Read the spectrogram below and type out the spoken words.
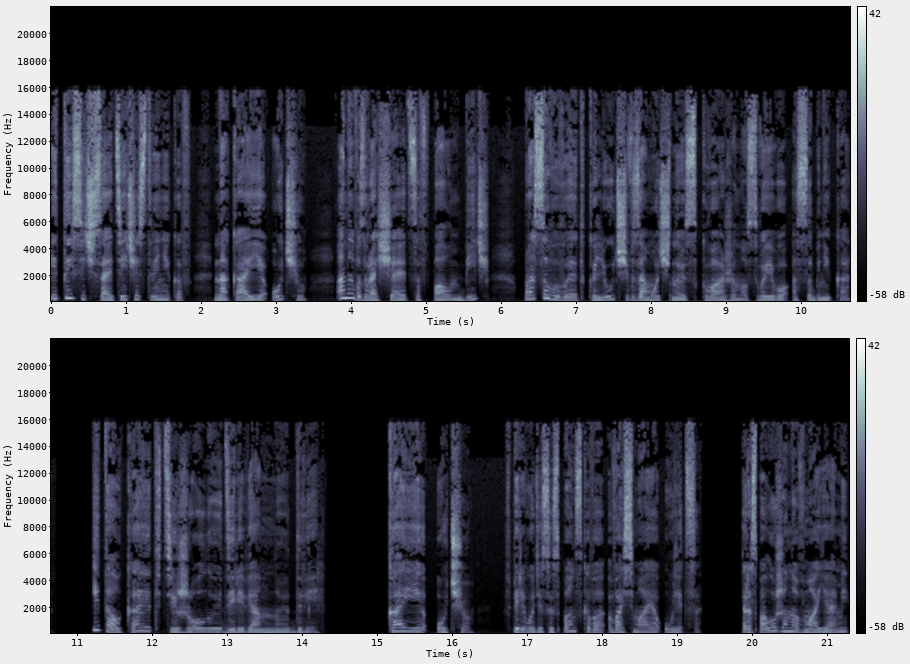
и тысяч соотечественников на Кайе-Очу, она возвращается в Палм-Бич, просовывает ключ в замочную скважину своего особняка и толкает тяжелую деревянную дверь. Кайе-Очу — в переводе с испанского «Восьмая улица», расположена в Майами,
